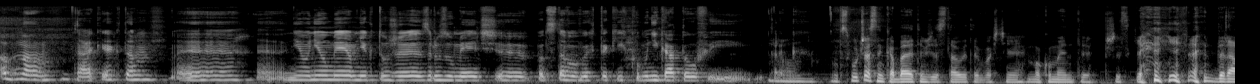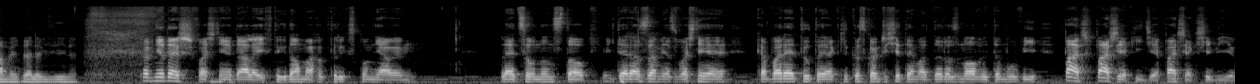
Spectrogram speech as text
o, no tak, jak tam e, e, nie, nie umieją niektórzy zrozumieć e, podstawowych takich komunikatów i tak. No, współczesnym kabaretem się stały te właśnie dokumenty, wszystkie i te dramy telewizyjne. Pewnie też właśnie dalej w tych domach, o których wspomniałem, lecą non-stop. I teraz zamiast właśnie kabaretu, to jak tylko skończy się temat do rozmowy, to mówi patrz, patrz jak idzie, patrz jak się biją.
